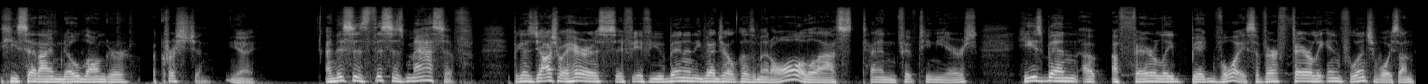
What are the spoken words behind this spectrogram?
he said, "I am no longer a Christian." Yeah, and this is this is massive because Joshua Harris, if, if you've been in evangelicalism at all the last 10, 15 years, he's been a, a fairly big voice, a very fairly influential voice on,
